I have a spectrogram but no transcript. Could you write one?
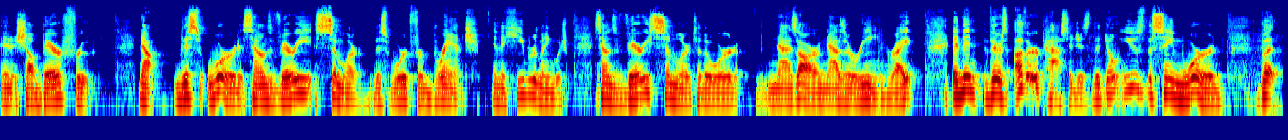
and it shall bear fruit. Now, this word, sounds very similar. This word for branch in the Hebrew language sounds very similar to the word Nazar, Nazarene, right? And then there's other passages that don't use the same word, but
